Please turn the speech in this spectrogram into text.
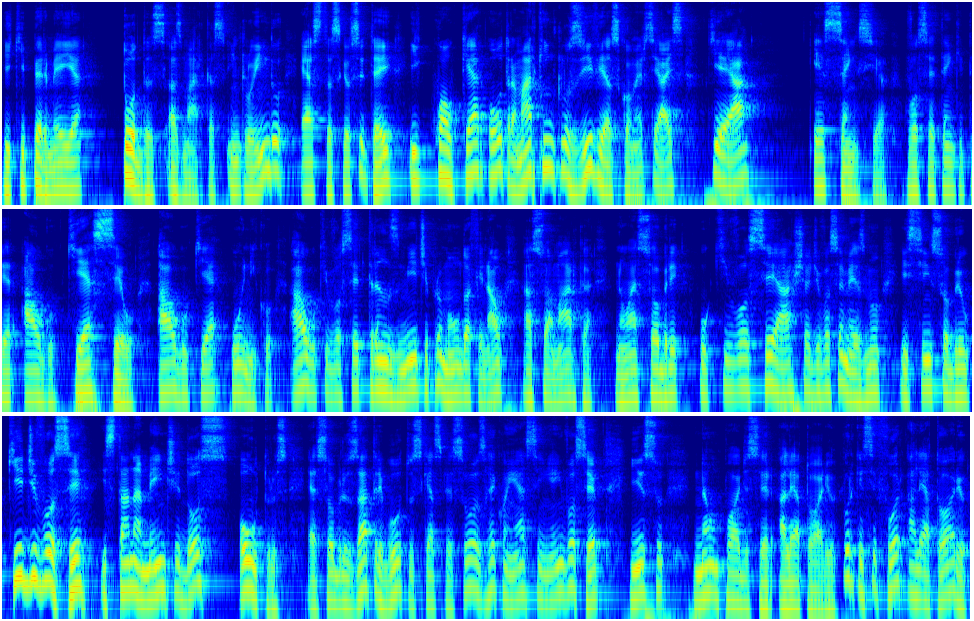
e que permeia todas as marcas, incluindo estas que eu citei e qualquer outra marca, inclusive as comerciais, que é a essência. Você tem que ter algo que é seu, algo que é único, algo que você transmite para o mundo. Afinal, a sua marca não é sobre o que você acha de você mesmo, e sim sobre o que de você está na mente dos outros. É sobre os atributos que as pessoas reconhecem em você, e isso não pode ser aleatório, porque se for aleatório,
